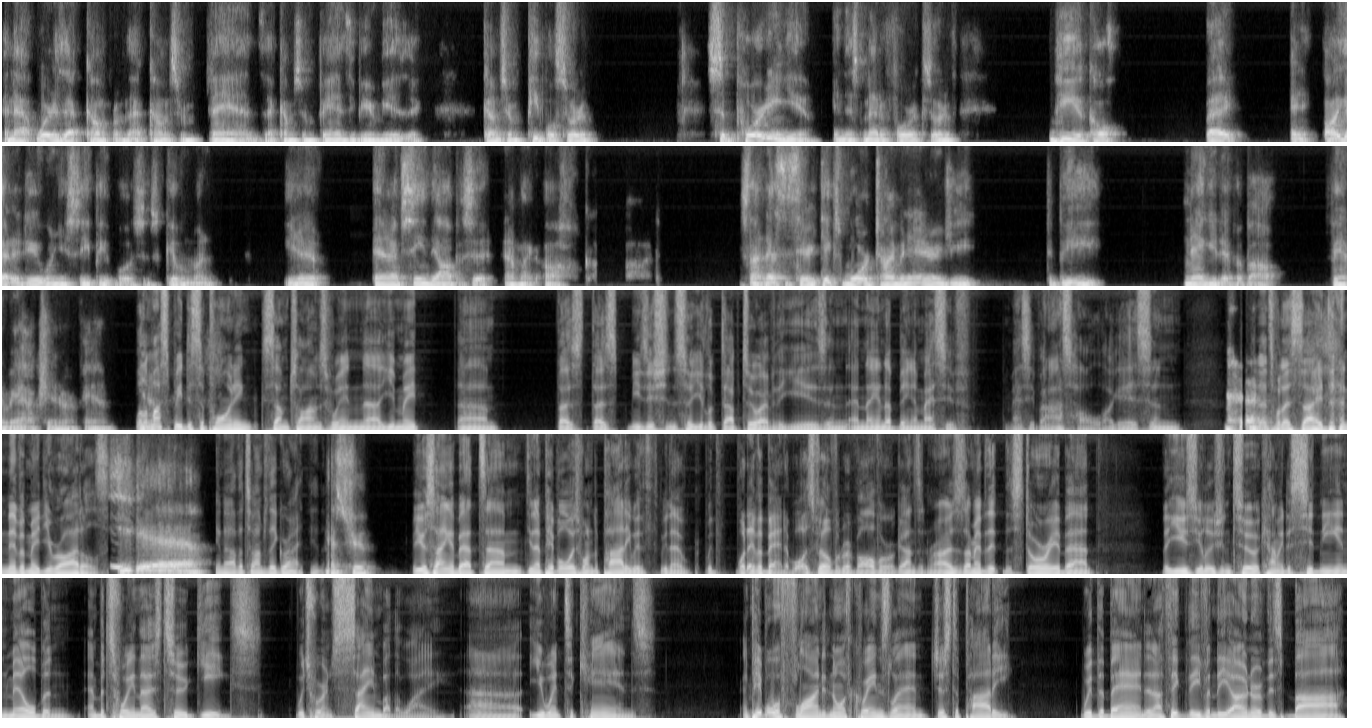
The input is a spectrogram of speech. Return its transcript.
And that where does that come from? That comes from fans. That comes from fans of your music. comes from people sort of supporting you in this metaphoric sort of vehicle, right? And all you got to do when you see people is just give them money, you know. And I've seen the opposite, and I'm like, oh god, it's not necessary. It takes more time and energy to be negative about fan reaction or fan. Well, it know. must be disappointing sometimes when uh, you meet um, those those musicians who you looked up to over the years, and, and they end up being a massive massive asshole, I guess. And, and that's what I say: don't never meet your idols. Yeah, You know, other times they're great. You know? that's true. But you were saying about um, you know people always wanted to party with you know with whatever band it was, Velvet Revolver or Guns N' Roses. I remember the, the story about the Use Illusion tour coming to Sydney and Melbourne, and between those two gigs, which were insane by the way, uh, you went to Cairns, and people were flying to North Queensland just to party with the band, and I think even the owner of this bar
